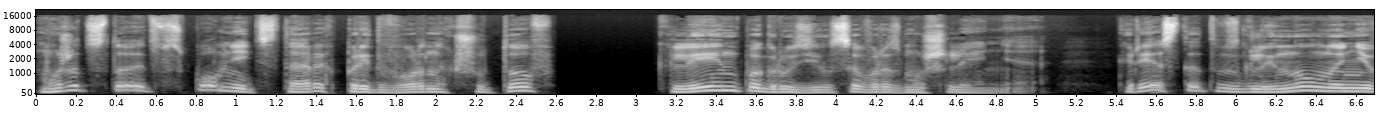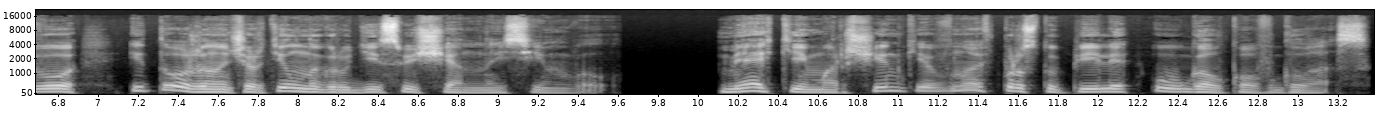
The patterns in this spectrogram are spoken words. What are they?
Может, стоит вспомнить старых придворных шутов? Клейн погрузился в размышления. Крестот взглянул на него и тоже начертил на груди священный символ. Мягкие морщинки вновь проступили у уголков глаз.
